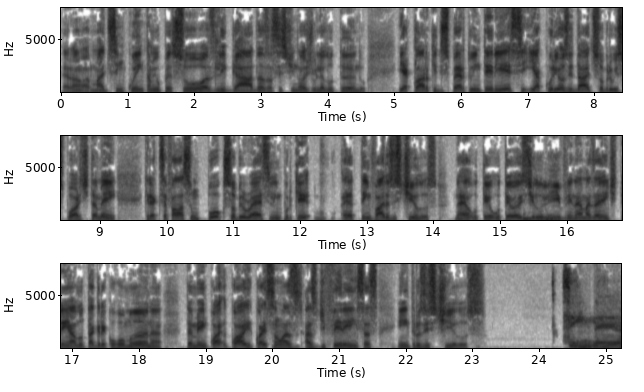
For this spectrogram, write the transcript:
eram mais de 50 mil pessoas ligadas assistindo a Júlia lutando. E é claro que desperta o interesse e a curiosidade sobre o esporte também. Queria que você falasse um pouco sobre o wrestling, porque é, tem vários estilos, né? O teu, o teu é o estilo uhum. livre, né? Mas a gente tem a luta greco-romana também. Qual, qual, quais são as, as diferenças entre os estilos? Sim, é,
